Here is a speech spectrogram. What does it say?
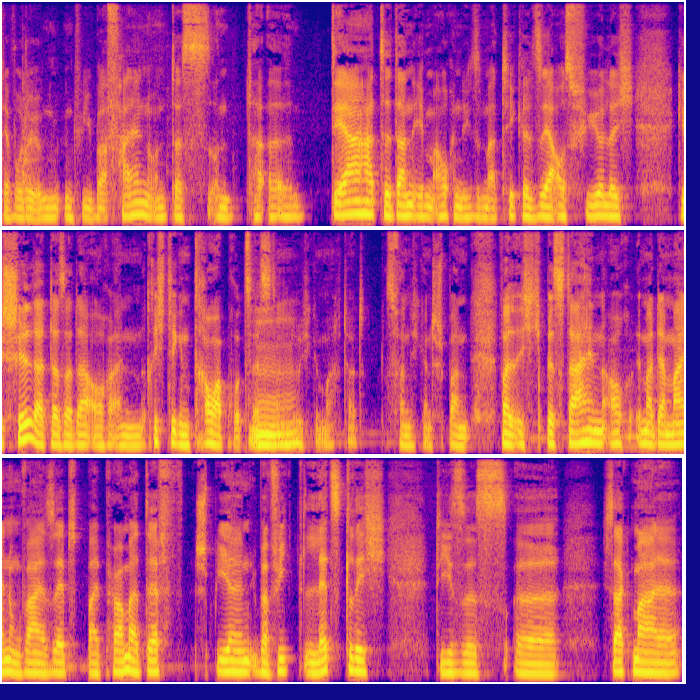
der wurde irgendwie überfallen und das und äh, der hatte dann eben auch in diesem Artikel sehr ausführlich geschildert, dass er da auch einen richtigen Trauerprozess mhm. dann durchgemacht hat. Das fand ich ganz spannend, weil ich bis dahin auch immer der Meinung war, selbst bei Permadeath-Spielen überwiegt letztlich dieses, äh, ich sag mal,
